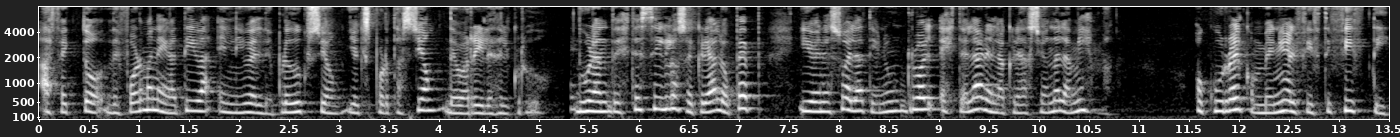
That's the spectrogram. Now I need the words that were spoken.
afectó de forma negativa el nivel de producción y exportación de barriles del crudo. Durante este siglo se crea la OPEP y Venezuela tiene un rol estelar en la creación de la misma. Ocurre el convenio del 50-50,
